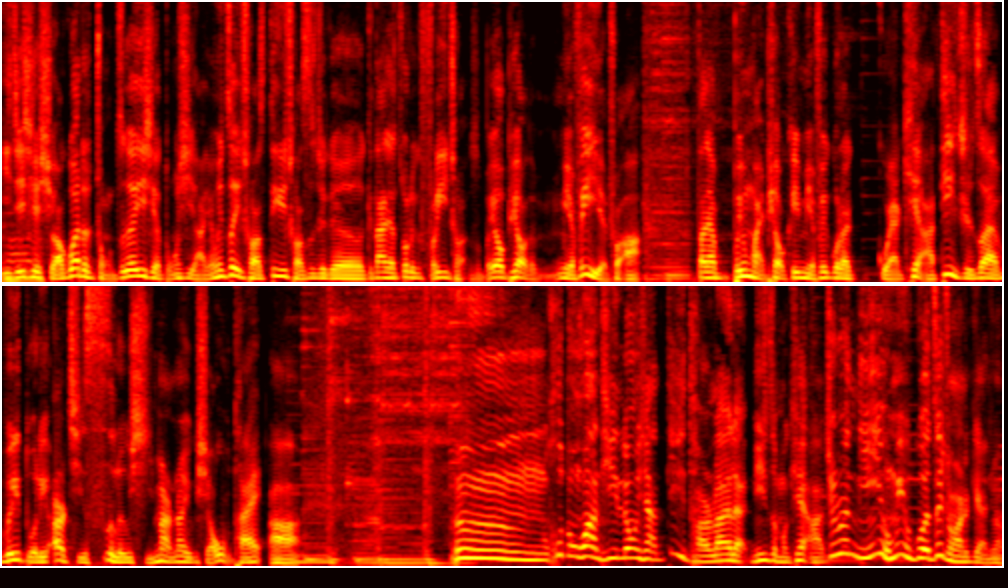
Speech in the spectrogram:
以及一些相关的准则一些东西啊。因为这一场第一场是这个给大家做了一个福利场，是不要票的，免费演出啊，大家不用买票，可以免费过来观看啊。地址在维多利二期四楼西面那有个小舞台啊。嗯，互动话题聊一下地摊来了，你怎么看啊？就说你有没有过这种样的感觉？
